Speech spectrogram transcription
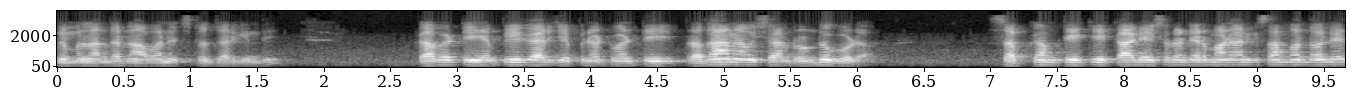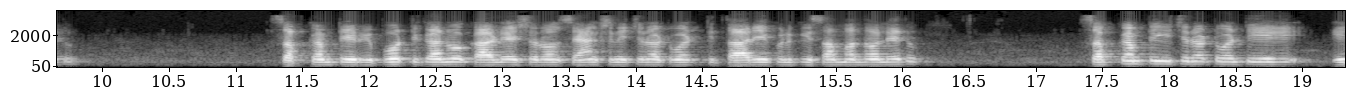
మిమ్మల్ని అందరిని ఆహ్వానించడం జరిగింది. కాబట్టి ఎంపీ గారు చెప్పినటువంటి ప్రధాన అంశాలు రెండు కూడా. సబ్ కమిటీకి కాళేశ్వరం నిర్మాణానికి సంబంధం లేదు. సబ్ కమిటీ రిపోర్ట్ గాను కాళేశ్వరం శాంక్షన్ ఇచ్చినటువంటి తారీఖులకి సంబంధం లేదు. సబ్ కమిటీ ఇచ్చినటువంటి ఈ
